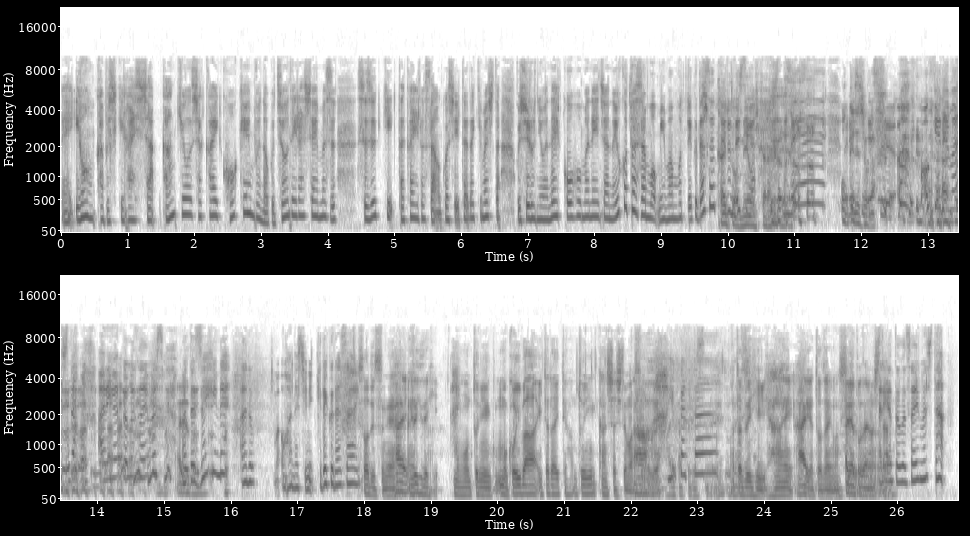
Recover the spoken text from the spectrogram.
えーイオン株式会社環境社会貢献部の部長でいらっしゃいます鈴木貴弘さんお越しいただきました。後ろにはね広報マネージャーの横田さんも見守ってくださってるんですが。ねえ。嬉しいです。OK 出ました。ありがとうございます。またぜひねあのまあお話に来てください。そうですね。はい。えぜひぜひ。もう本当にもう恋場いただいて本当に感謝してます。ので、あよかった。またぜひ。はい、ありがとうございます。ありがとうございましたありがとうございました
